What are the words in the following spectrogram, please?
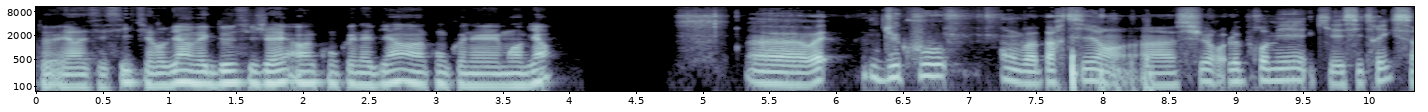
de RSSI qui revient avec deux sujets, un qu'on connaît bien, un qu'on connaît moins bien. Euh, ouais. Du coup, on va partir euh, sur le premier qui est Citrix.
